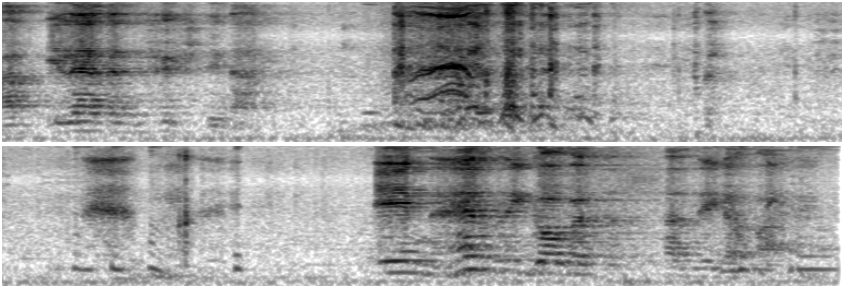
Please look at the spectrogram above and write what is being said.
at 11.59. In Henry Gomez's Sandiganbayan,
